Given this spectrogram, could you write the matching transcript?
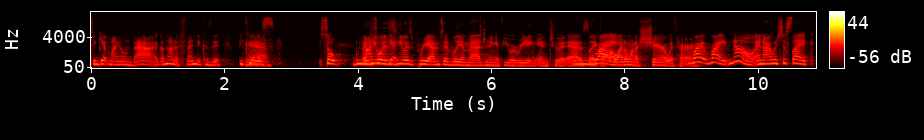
to get my own bag i'm not offended because it because Yeah. So we but might he as well was get he was preemptively imagining if you were reading into it as like, Right. oh, I don't want to share with her. right right no and i was just like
